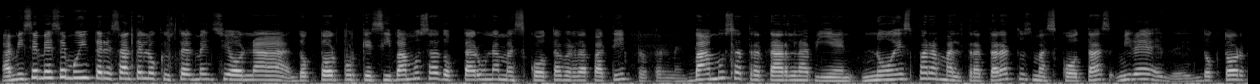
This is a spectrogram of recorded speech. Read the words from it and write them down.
A mí se me hace muy interesante lo que usted menciona, doctor, porque si vamos a adoptar una mascota, ¿verdad, Pati? Totalmente. Vamos a tratarla bien. No es para maltratar a tus mascotas. Mire, eh, doctor,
